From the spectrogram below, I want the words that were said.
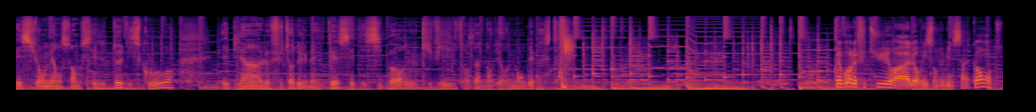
Et si on met ensemble ces deux discours, eh bien, le futur de l'humanité, c'est des cyborgs qui vivent dans un environnement dévasté. Prévoir le futur à l'horizon 2050,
